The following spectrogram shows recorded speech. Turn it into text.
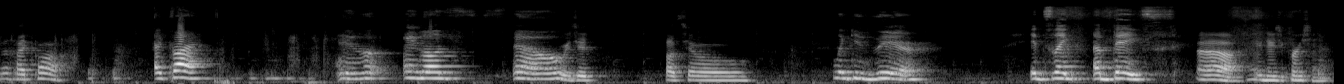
A high paw. I thought. And, and Or also, is it also? like in there. It's like a base. Oh, and there's a person.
